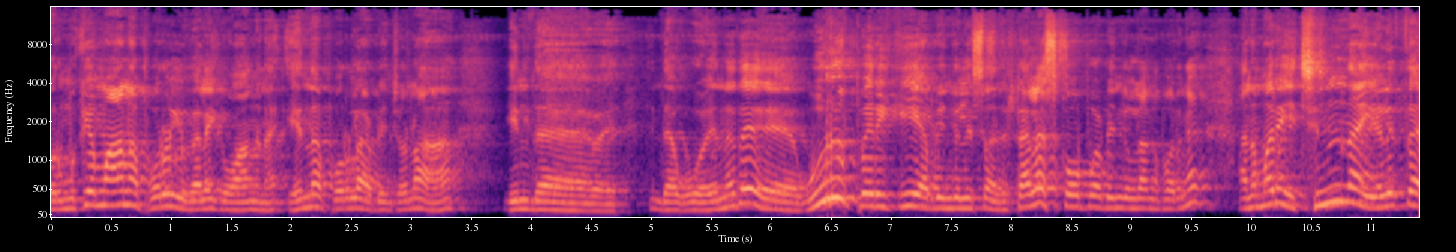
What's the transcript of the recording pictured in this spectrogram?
ஒரு முக்கியமான பொருள் விலைக்கு வாங்கினேன். என்ன பொருள் அப்படின்னு சொன்னால் இந்த இந்த என்னது உரு பெருக்கி அப்படின்னு சொல்லி சொல் டெலஸ்கோப் அப்படின்னு சொல்கிறாங்க பாருங்கள் அந்த மாதிரி சின்ன எழுத்தை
